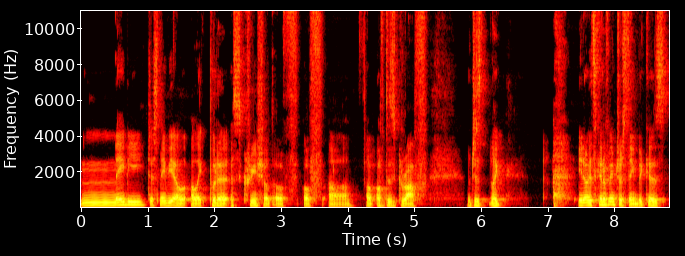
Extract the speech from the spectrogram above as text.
maybe just maybe I'll, I'll like put a, a screenshot of of, uh, of of this graph which is like you know it's kind of interesting because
